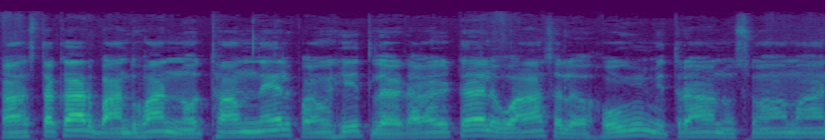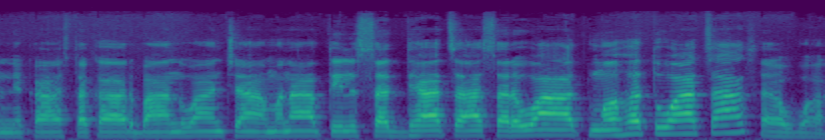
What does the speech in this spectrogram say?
कास्तकार बांधवांनो थंबनेल पाहितलं टायटल वाचलं होऊ मित्रांनो सामान्य कास्तकार बांधवांच्या मनातील सध्याचा सर्वात महत्त्वाचा संवाद.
